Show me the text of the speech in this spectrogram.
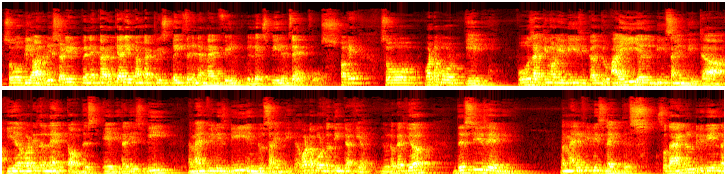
So we already studied when a current carrying conductor is placed in a magnetic field will experience a force. Okay. So what about AB? Force acting on AB is equal to ILB sine theta. Here what is the length of this AB that is B the magnetic field is B into sine theta. What about the theta here? You look at here, this is AB. The magnetic field is like this. So the angle between the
